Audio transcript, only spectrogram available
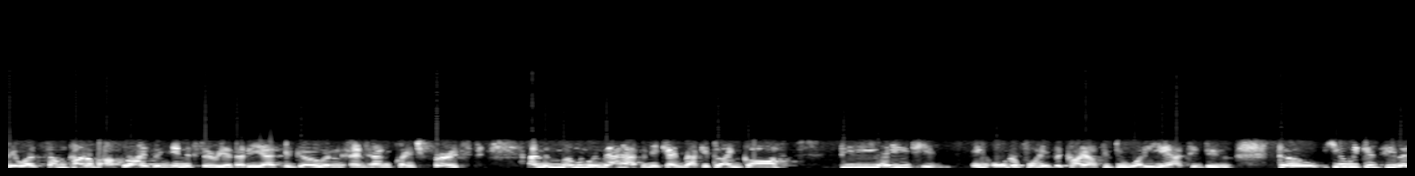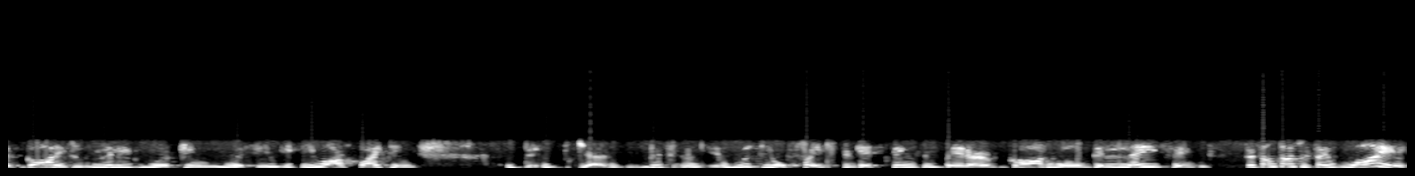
there was some kind of uprising in Assyria that he had to go and, and, and quench first. And the moment when that happened, he came back. It's like God delayed him in order for Hezekiah to do what he had to do. So here we can see that God is really working with you. If you are fighting this with your faith to get things better, God will delay things so sometimes we say, why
